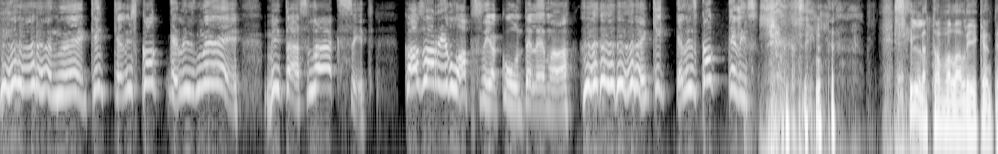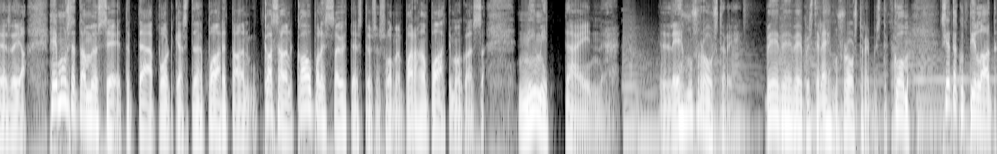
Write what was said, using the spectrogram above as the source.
kikkelis kokkelis, nee. Mitäs läksit? Kasarin lapsia kuuntelemaan. kikkelis kokkelis. sillä, sillä tavalla liikenteeseen. Ja hei, muistetaan myös se, että tämä podcast pahdetaan kasaan kaupallisessa yhteistyössä Suomen parhaan pahtimon kanssa. Nimittäin Lehmus Roasteri www.lehmusroasteri.com. Sieltä kun tilaat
